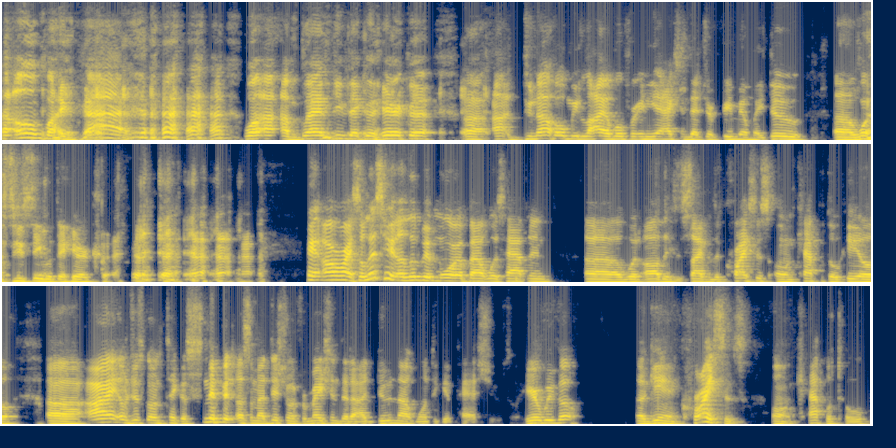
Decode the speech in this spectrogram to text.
oh my God. well, I, I'm glad to give you that good haircut. Uh, I, do not hold me liable for any action that your female may do uh, once you see with the haircut. hey, all right. So let's hear a little bit more about what's happening uh, with all this excitement, the crisis on Capitol Hill. Uh, I am just going to take a snippet of some additional information that I do not want to get past you. So here we go. Again, crisis on Capitol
